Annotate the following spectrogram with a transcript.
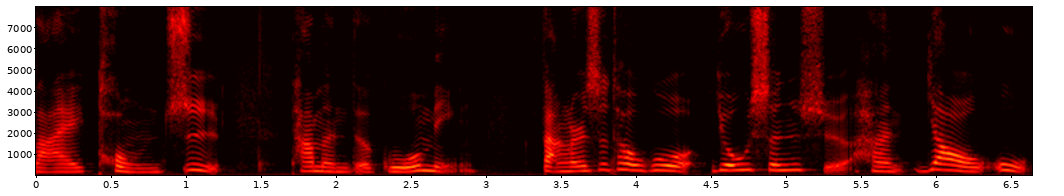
来统治他们的国民，反而是透过优生学和药物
